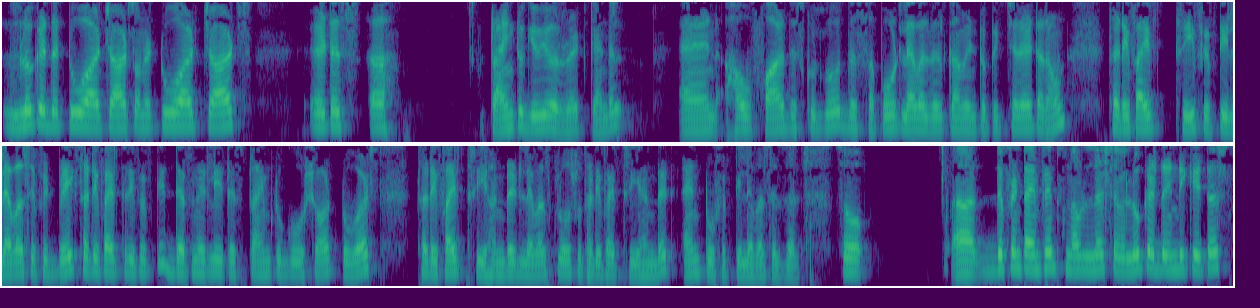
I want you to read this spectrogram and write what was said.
look at the 2 hour charts. On a 2 hour charts it is uh, trying to give you a red candle and how far this could go. The support level will come into picture at around 35 350 levels. If it breaks 35 350 definitely it is time to go short towards 35 300 levels close to 35 300 and 250 levels as well. So uh, different time frames. Now let's have a look at the indicators.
